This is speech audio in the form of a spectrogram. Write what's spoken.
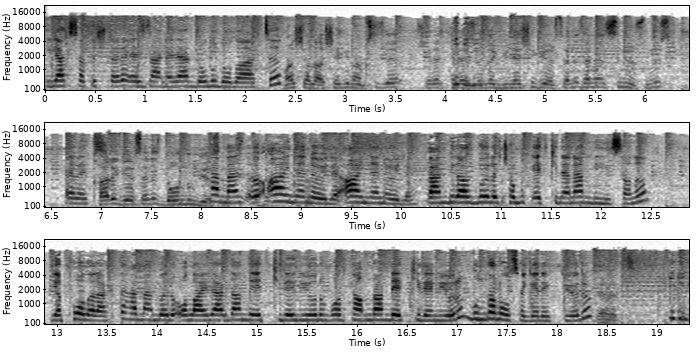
ilaç satışları, eczaneler dolu dolu artık. Maşallah Ayşegül Hanım size şöyle televizyonda güneşi görseniz hemen ısınıyorsunuz. Evet. Karı görseniz dondum diyorsunuz. Hemen ö- aynen öyle, aynen öyle. Ben biraz böyle çabuk etkilenen bir insanım. Yapı olarak da hemen böyle olaylardan da etkileniyorum, ortamdan da etkileniyorum. Bundan olsa gerek diyorum. Evet.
